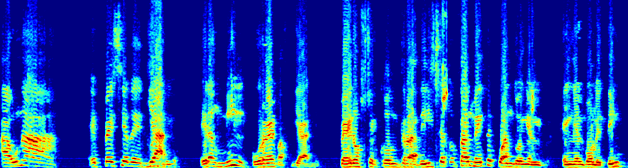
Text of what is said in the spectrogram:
a una especie de diario eran mil pruebas diarias. Pero se contradice totalmente cuando en el, en el boletín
